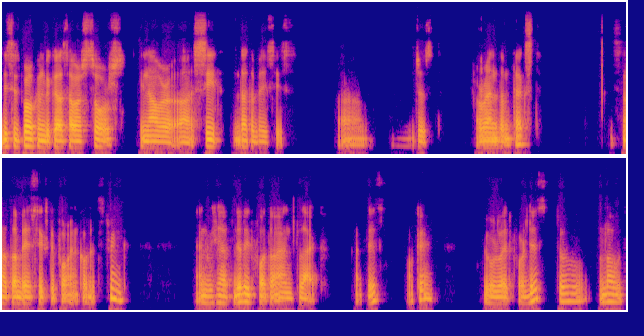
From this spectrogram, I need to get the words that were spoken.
This is broken because our source in our uh, seed database is um, just a random text. It's not a base64 encoded string. And we have delete photo and like, like this. Okay. We will wait for this to load.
